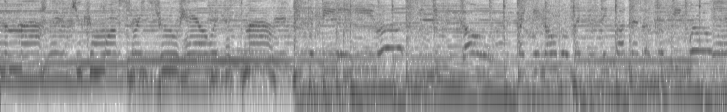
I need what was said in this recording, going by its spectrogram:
You can run the mile, you can walk straight through hell with a smile. You could be the hero, you get the gold. Breaking all the records they thought never could be broke. Yeah,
